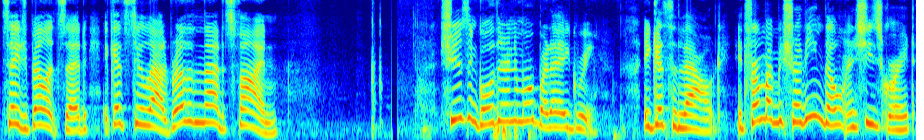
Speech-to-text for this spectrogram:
Sage Bellet said, It gets too loud, but other than that, it's fine. She doesn't go there anymore, but I agree. It gets loud. It's run by Miss Charlene, though, and she's great.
